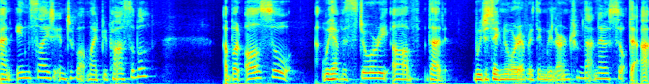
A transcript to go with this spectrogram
an insight into what might be possible. But also we have a story of that we just ignore everything we learned from that now. So the, uh,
